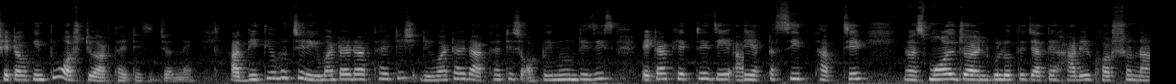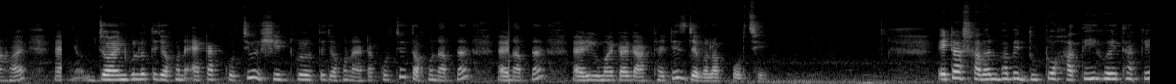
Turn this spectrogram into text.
সেটাও কিন্তু অস্টিও আর্থাইটিসের জন্যে। আর দ্বিতীয় হচ্ছে rheumatoid arthritis. Rheumatoid arthritis autoimmune disease. এটার ক্ষেত্রে যে একটা শীত থাকছে স্মল জয়েন্টগুলোতে যাতে হাড়ের ঘর্ষণ না হয় জয়েন্টগুলোতে যখন অ্যাটাক করছে, ওই শিটগুলোতে যখন অ্যাটাক করছে, তখন আপনার আপনার রিউমাটয়েড আর্থাইটিস ডেভেলপ করছে। এটা সাধারণভাবে দুটো হাতেই হয়ে থাকে।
